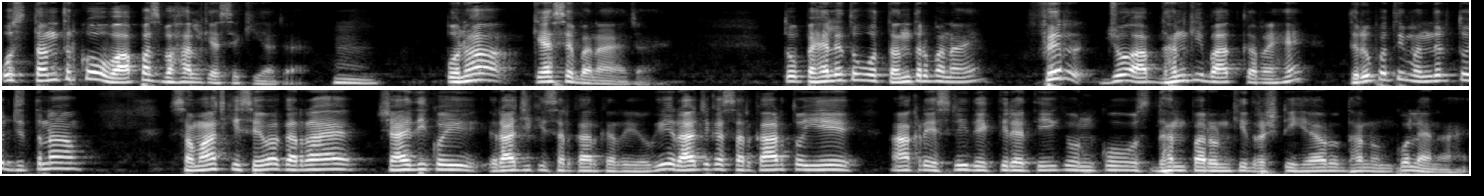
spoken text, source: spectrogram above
उस तंत्र को वापस बहाल कैसे किया जाए? हम्म, पुनः कैसे बनाया जाए? तो पहले तो वो तंत्र बनाए फिर जो आप धन की बात कर रहे हैं तिरुपति मंदिर तो जितना समाज की सेवा कर रहा है शायद ही कोई राज्य की सरकार कर रही होगी। राज्य का सरकार तो ये आंकड़े इसलिए देखती रहती है कि उनको उस धन पर उनकी दृष्टि है और वो धन उनको लेना है।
